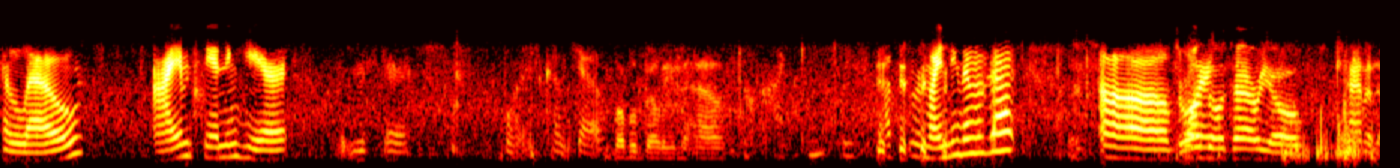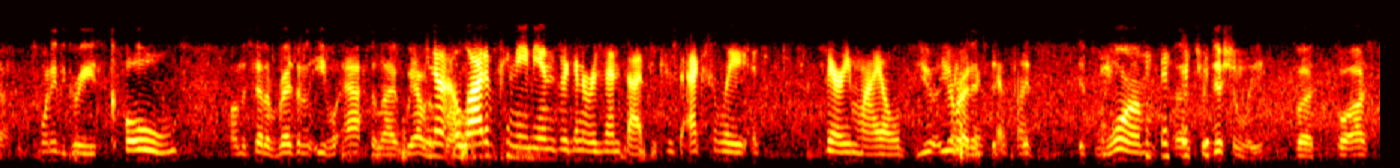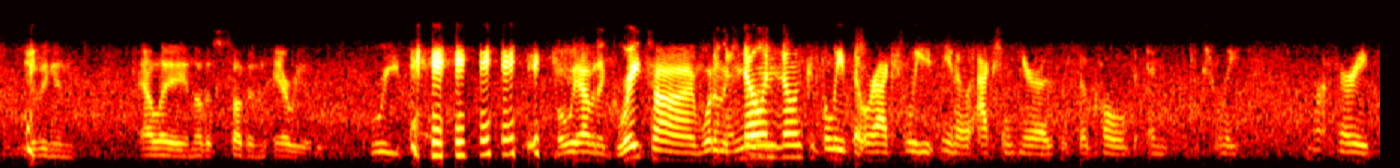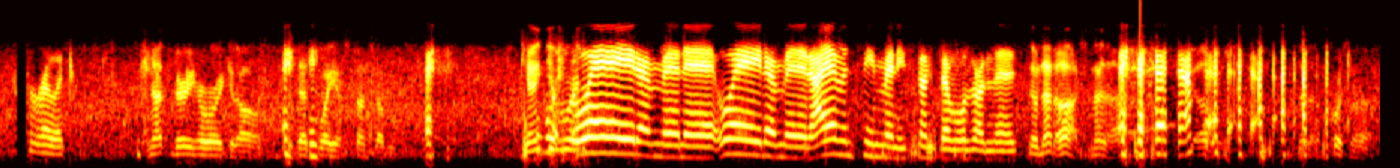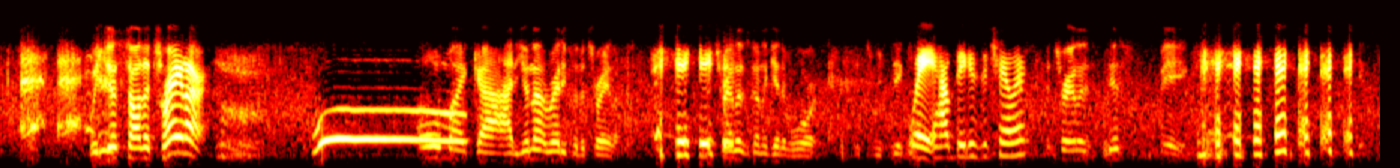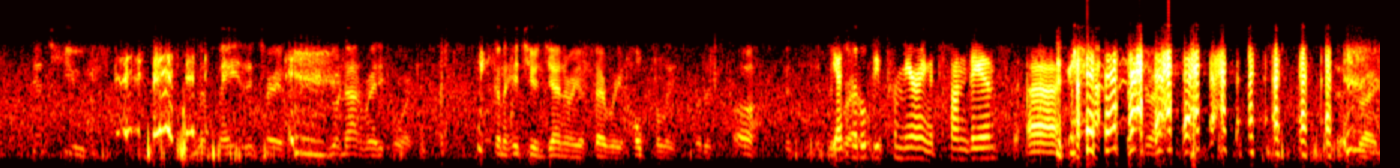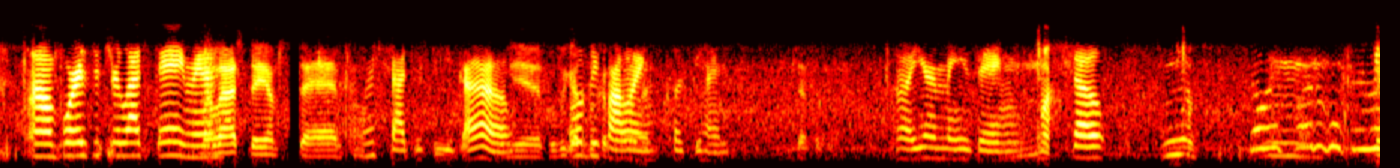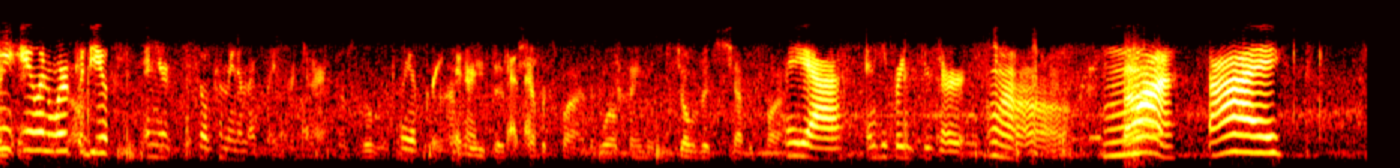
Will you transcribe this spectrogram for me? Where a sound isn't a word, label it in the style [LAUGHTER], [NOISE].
Hello. I am standing here with Mr. Boris Kodjoe. Bubble belly in the house. Oh can you please stop reminding them of that? [LAUGHS] Oh, Toronto, Boris. Ontario, Canada. 20 degrees, cold on the set of Resident Evil Afterlife. We have You know, a lot of Canadians are going to resent that because actually it's very mild. You, you're right. It's, so it's, it's, it's warm uh, [LAUGHS] traditionally, but for us [LAUGHS] living in LA and other southern areas, it's freezing. [LAUGHS] But we're having a great time. What an experience. no one, no one could believe that we're actually, you know, action heroes and so cold and actually not very heroic. Not very heroic at all. That's why you have stunt doubles. Can't give [LAUGHS] Wait, away. wait a minute, wait a minute. I haven't seen many stunt doubles on this. No, not us. Not us. [LAUGHS] Not, of course not us. We just saw the trailer. My God! You're not ready for the trailer. The [LAUGHS] trailer's gonna get awards. It's ridiculous. Wait, how big is the trailer? The trailer's this big. [LAUGHS] It's huge. It's an amazing trailer. You're not ready for it. It's gonna hit you in January or February, hopefully. But it's oh, it's, it's yes, incredible. it'll be premiering at Sundance. Uh, [LAUGHS] That's right. [LAUGHS] Oh, Boris, it's your last day, My man. last day, I'm sad. Oh, we're sad to see you go. Yeah, but we got. we'll be following close behind. Definitely. Oh, you're amazing. Mwah. So, so incredible to mm. meet you and work oh. with you. And you're still coming to my place for dinner. Absolutely. We have great I dinners eat the together. shepherd's pie, the world famous Jovovich shepherd's pie. Yeah, and he brings dessert. Oh. Bye.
